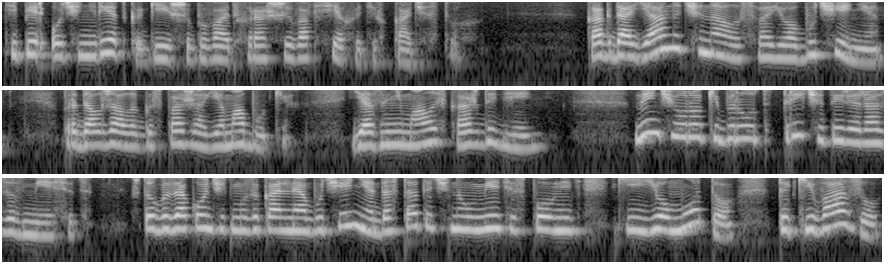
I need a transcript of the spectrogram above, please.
Теперь очень редко гейши бывают хороши во всех этих качествах. Когда я начинала свое обучение, продолжала госпожа Ямабуки, я занималась каждый день. Нынче уроки берут 3-4 раза в месяц – чтобы закончить музыкальное обучение, достаточно уметь исполнить киё-мото, такивазу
